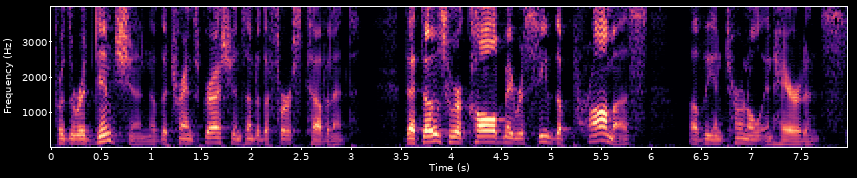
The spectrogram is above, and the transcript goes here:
for the redemption of the transgressions under the first covenant, that those who are called may receive the promise of the eternal inheritance.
